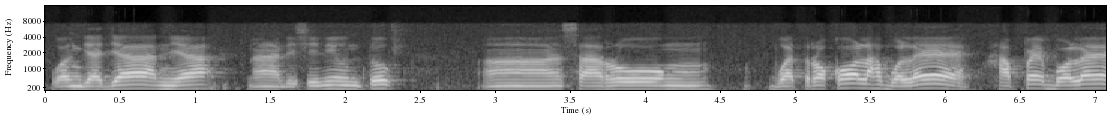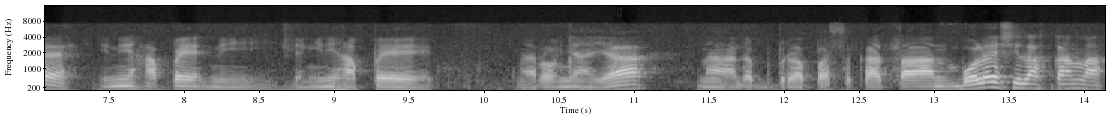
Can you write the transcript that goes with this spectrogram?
uang jajan ya. Nah di sini untuk uh, sarung buat rokok lah boleh HP boleh. Ini HP nih yang ini HP naruhnya ya. Nah ada beberapa sekatan. Boleh silahkan lah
